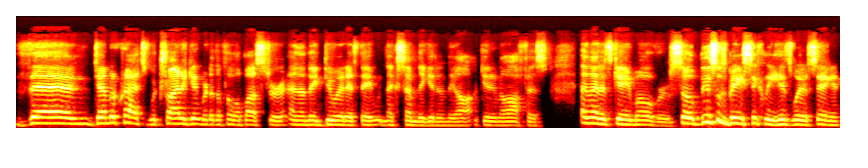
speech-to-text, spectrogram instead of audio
then Democrats would try to get rid of the filibuster, and then they do it if they next time they get in the get in office, and then it's game over. So this was basically his way of saying it.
